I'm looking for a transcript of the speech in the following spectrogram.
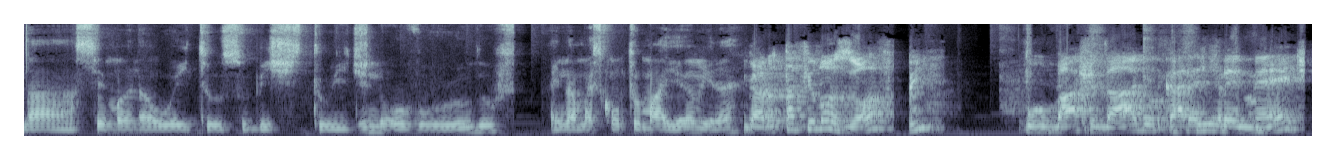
na semana 8 substituir de novo o Rudolph, ainda mais contra o Miami, né? Garota filosófico, hein? Por baixo d'água, o cara é frenético.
